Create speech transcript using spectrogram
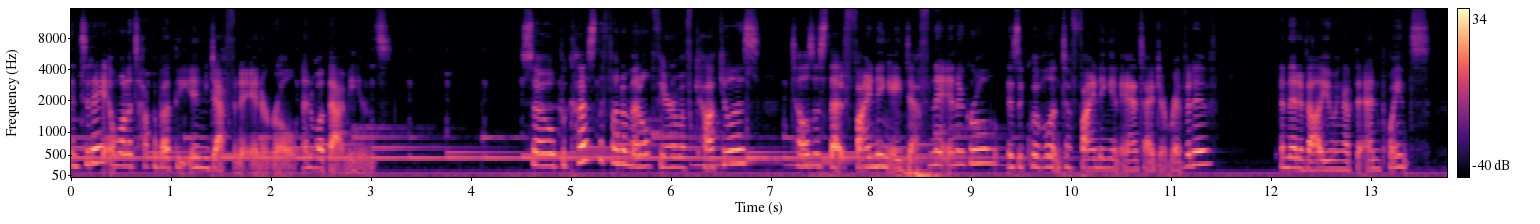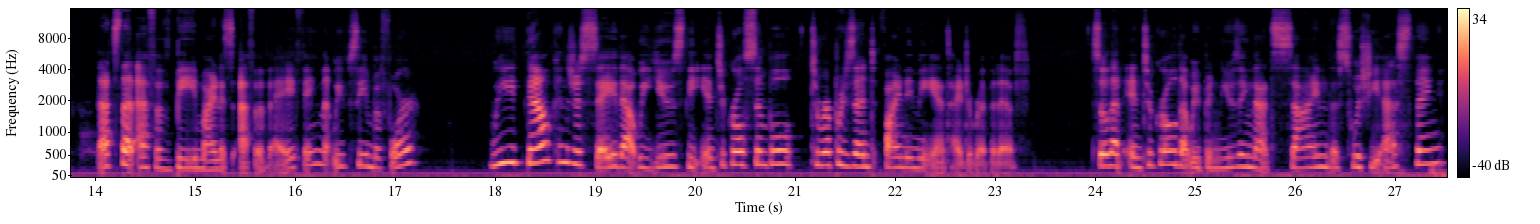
And today I want to talk about the indefinite integral and what that means. So, because the fundamental theorem of calculus tells us that finding a definite integral is equivalent to finding an antiderivative, and then evaluating at the endpoints, that's that f of b minus f of a thing that we've seen before. We now can just say that we use the integral symbol to represent finding the antiderivative. So that integral that we've been using, that sign, the swishy s thing,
